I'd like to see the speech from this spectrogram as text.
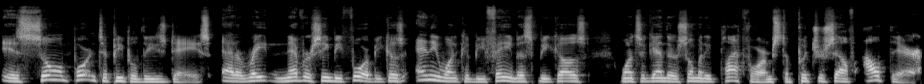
is so important to people these days at a rate never seen before because anyone can be famous because once again there's so many platforms to put yourself out there.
